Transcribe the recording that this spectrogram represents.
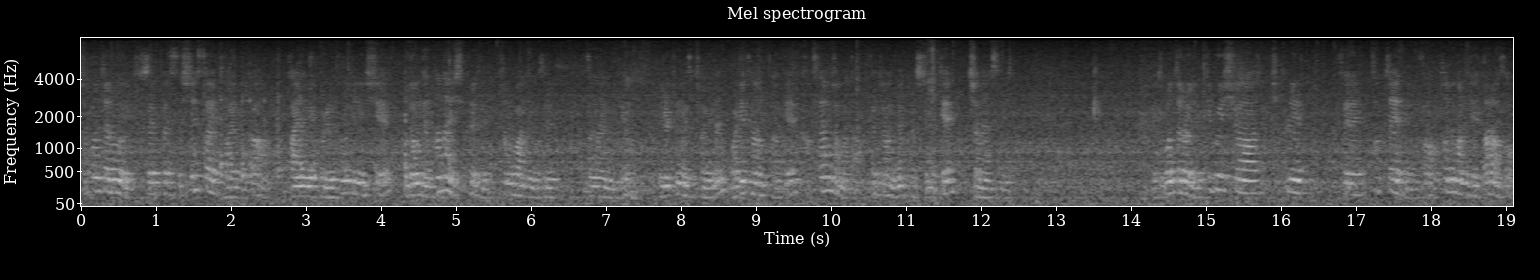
첫 번째로 JuiceFS CSI 드라이버가 dynamic volume provisioning 시에 고정된 하나의 secret을 참고하는 것을 구성하였는데요. 이를 통해서 저희는 multi-tenant하게 각 사용자마다 설정을 입력할 수 있게 지원하였습니다. 네, 두 번째로 이제 PVC와 secret의 삭제에 대해서 선후 관계에 따라서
